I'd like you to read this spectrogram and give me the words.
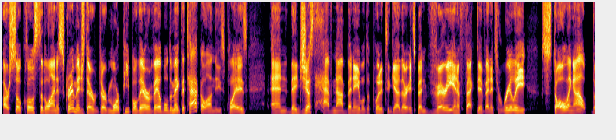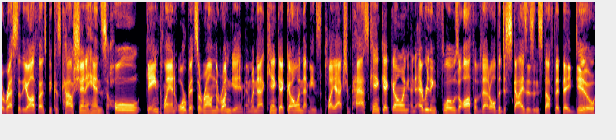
are so close to the line of scrimmage. There there are more people there available to make the tackle on these plays, and they just have not been able to put it together. It's been very ineffective, and it's really stalling out the rest of the offense because Kyle Shanahan's whole game plan orbits around the run game. And when that can't get going, that means the play action pass can't get going, and everything flows off of that. All the disguises and stuff that they do.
